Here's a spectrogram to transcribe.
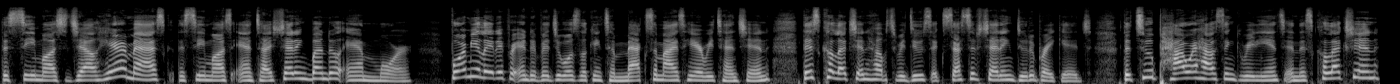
the sea moss gel hair mask, the sea moss anti-shedding bundle, and more. Formulated for individuals looking to maximize hair retention, this collection helps reduce excessive shedding due to breakage. The two powerhouse ingredients in this collection,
